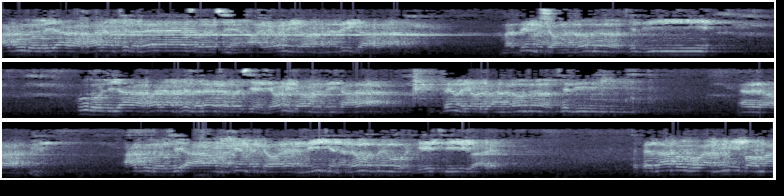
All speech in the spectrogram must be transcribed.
အကုသိုလ်တရားကဘာကြောင့်ဖြစ်တယ်လဲဆိုလို့ရှိရင်အာယောနိရောမနတိကာကမသိမတော်နှလုံးသွင်းလို့ဖြစ်သည်ကုသိုလ် တရားကဘာကြောင့်ဖြစ်တယ်လဲဆိုလို့ရှိရင်ယောနိတော်မနတိကာကသိမရောစွာနှလုံးသွင်းလို့ဖြစ်သည်အဲဒါအာဟုသောဖြစ်အောင်မသိမတော်တဲ့နည်းချင်းနှလုံးမသွင်းဖို့အရေးကြီးပါတယ်တစ်ဖက်သားပုဂ္ဂိုလ်ကမိမိပေါ်မှာ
